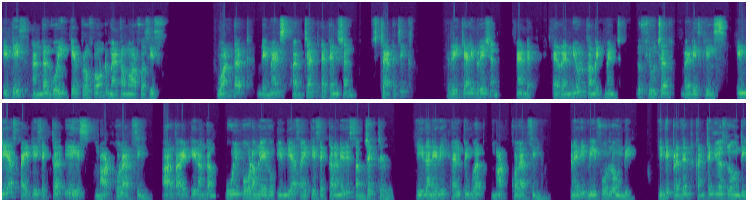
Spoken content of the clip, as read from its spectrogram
it is undergoing a profound metamorphosis, one that demands urgent attention, strategic recalibration, and a renewed commitment to future ready skills. India's IT sector is not collapsing. భారత ఐటీ రంగం కూలిపోవడం లేదు ఇండియాస్ ఐటీ సెక్టర్ అనేది సబ్జెక్ట్ ఇది అనేది హెల్పింగ్ వర్క్ నాట్ కొలాప్సింగ్ అనేది వి ఫోర్లో ఉంది. ఇది ప్రజెంట్ కంటిన్యూస్లో ఉంది.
